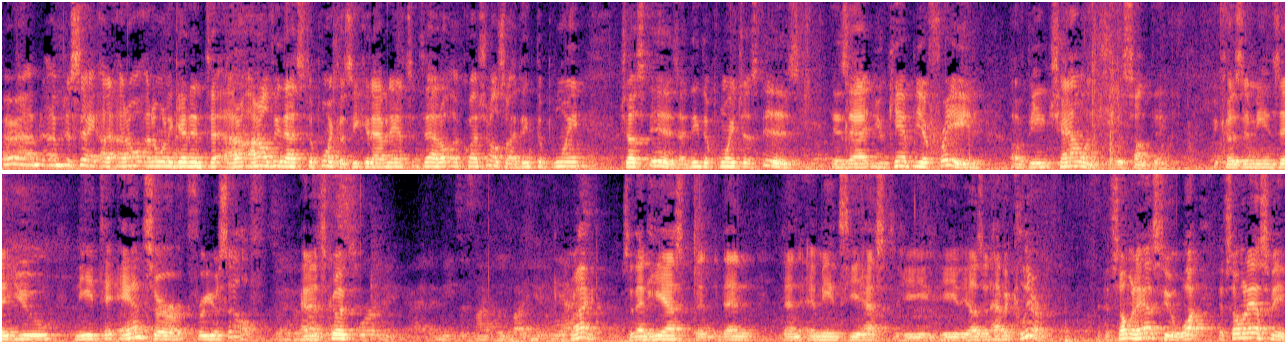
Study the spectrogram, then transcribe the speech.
I'm, I'm just saying, I, I don't, I don't want to get into, I don't, I don't think that's the point, because he could have an answer to that uh, question also. I think the point just is, I think the point just is, is that you can't be afraid of being challenged with something, because it means that you need to answer for yourself. So And it's good. Squirming, and it means it's not good by him. He Right. So then he has, then, then, then it means he has, to, he, he doesn't have it clear. If someone asks you what, if someone asks me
